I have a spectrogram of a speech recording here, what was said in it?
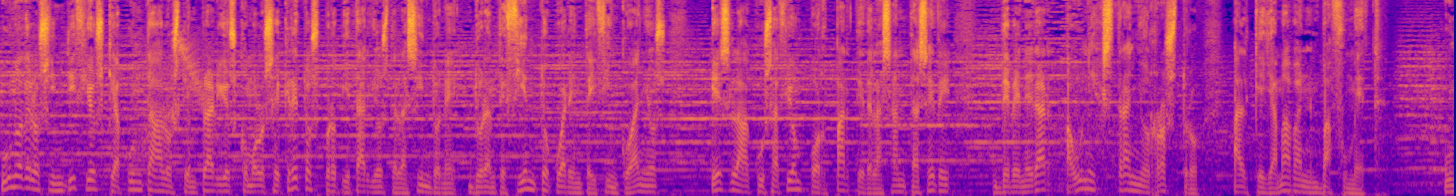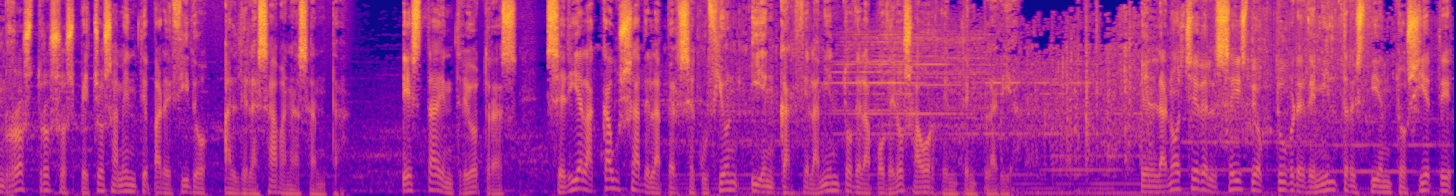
Uno de los indicios que apunta a los templarios como los secretos propietarios de la síndone durante 145 años es la acusación por parte de la Santa Sede de venerar a un extraño rostro al que llamaban Bafumet, un rostro sospechosamente parecido al de la sábana santa. Esta, entre otras, sería la causa de la persecución y encarcelamiento de la poderosa orden templaria. En la noche del 6 de octubre de 1307,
